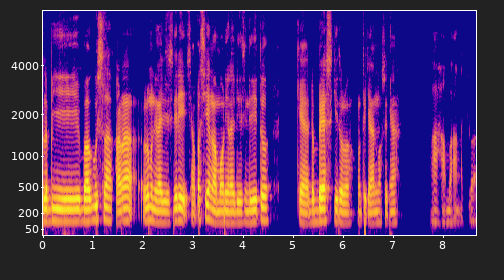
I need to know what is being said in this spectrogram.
lebih bagus lah. Karena lu menilai diri sendiri siapa sih yang nggak mau nilai diri sendiri tuh kayak the best gitu loh ngerti kan maksudnya? Paham banget gua.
